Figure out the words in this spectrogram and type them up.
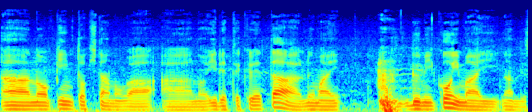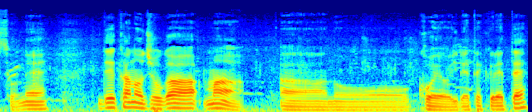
あのピンときたのがあの入れてくれたルマイ ルミ子今井なんですよね。で彼女がまああの声を入れてくれて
